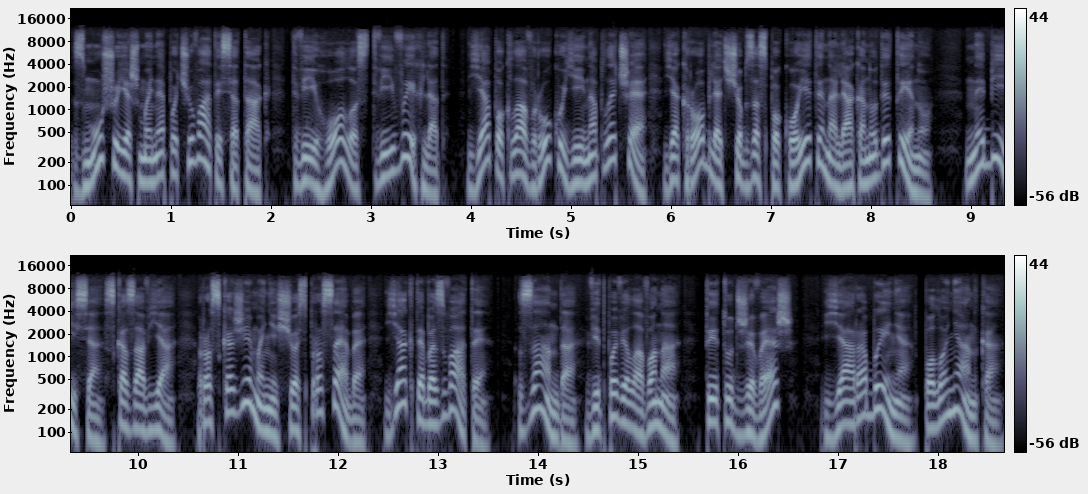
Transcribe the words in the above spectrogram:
змушуєш мене почуватися так, твій голос, твій вигляд. Я поклав руку їй на плече, як роблять, щоб заспокоїти налякану дитину. Не бійся, сказав я, розкажи мені щось про себе. Як тебе звати? Занда, відповіла вона. Ти тут живеш? Я рабиня, полонянка.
